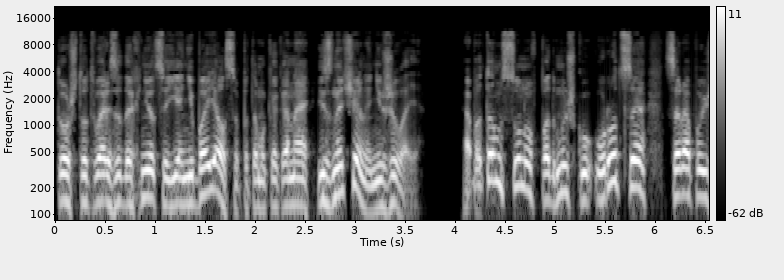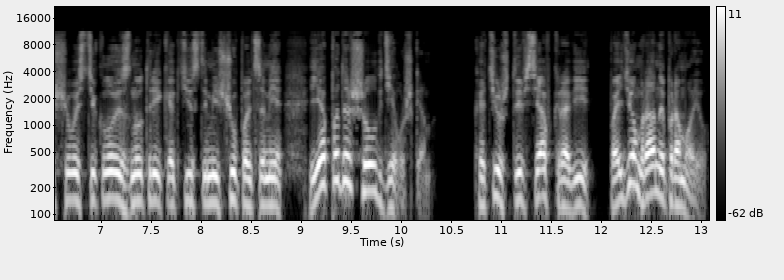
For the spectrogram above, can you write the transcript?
То, что тварь задохнется, я не боялся, потому как она изначально не живая. А потом, сунув под мышку уродца, царапающего стекло изнутри когтистыми щупальцами, я подошел к девушкам. «Катюш, ты вся в крови. Пойдем раны промою».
